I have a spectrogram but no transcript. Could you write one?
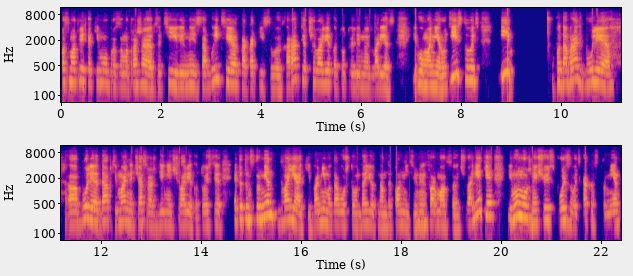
посмотреть, каким образом отражаются те или иные события, как описывают характер человека, тот или иной дворец, его манеру действовать, и подобрать более, а, более да, оптимальный час рождения человека. То есть э, этот инструмент двоякий. Помимо того, что он дает нам дополнительную информацию о человеке, ему можно еще использовать как инструмент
